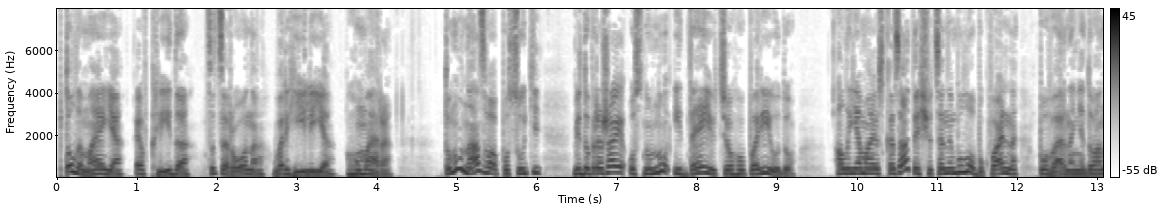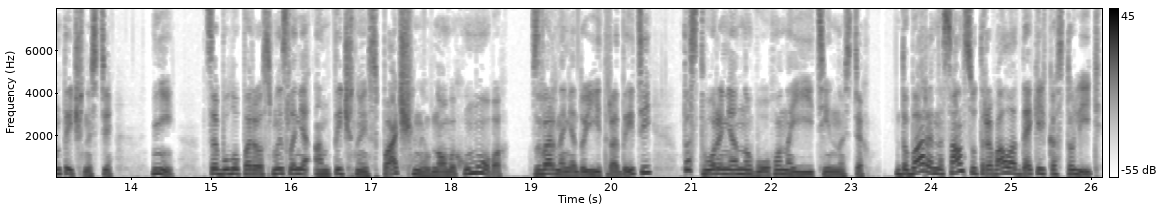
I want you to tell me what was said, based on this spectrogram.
Птолемея, Евкліда, Цицерона, Варгілія, Гомера. Тому назва, по суті, відображає основну ідею цього періоду. Але я маю сказати, що це не було буквальне повернення до античності. Ні, це було переосмислення античної спадщини в нових умовах, звернення до її традицій та створення нового на її цінностях. Доба Ренесансу тривала декілька століть,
